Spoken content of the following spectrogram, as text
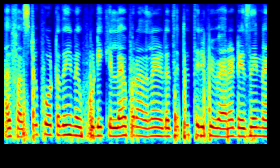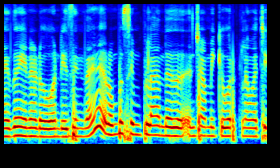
அது ஃபஸ்ட்டு போட்டதே எனக்கு பிடிக்கல. அப்புறம் அதெல்லாம் எடுத்துகிட்டு திருப்பி வேறு டிசைன் இதுவும் என்னோட ஓன் டிசைன் தான். ரொம்ப சிம்பிளாக அந்த ஜாமிக்கு ஒர்க்லாம் வச்சு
